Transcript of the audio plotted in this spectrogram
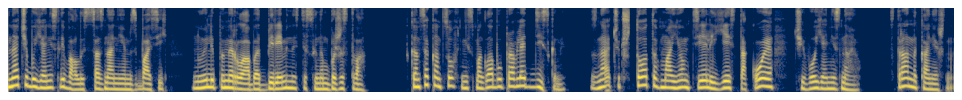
Иначе бы я не сливалась с сознанием с Басей, ну или померла бы от беременности сыном божества. В конце концов, не смогла бы управлять дисками. Значит, что-то в моем теле есть такое, чего я не знаю. Странно, конечно,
